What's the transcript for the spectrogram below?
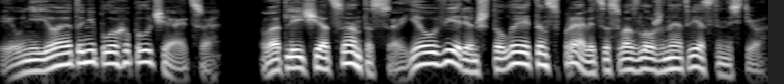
и у нее это неплохо получается. В отличие от Сантоса, я уверен, что Лейтон справится с возложенной ответственностью.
